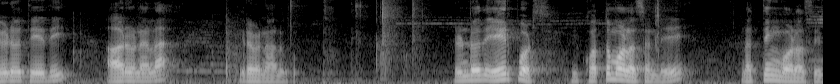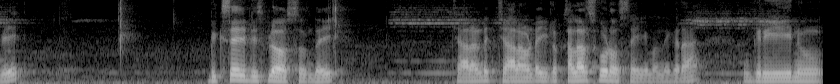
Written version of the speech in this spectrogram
ఏడో తేదీ ఆరో నెల ఇరవై నాలుగు. రెండోది ఎయిర్పోర్ట్స్. ఈ కొత్త మోడల్స్ అండి. నథింగ్ మోడల్స్ ఇవి. బిగ్ సైజ్ డిస్ప్లే వస్తుంది. చాలా అంటే చాలా ఉంటాయి. ఇట్లా కలర్స్ కూడా వస్తాయి మన దగ్గర. గ్రీను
